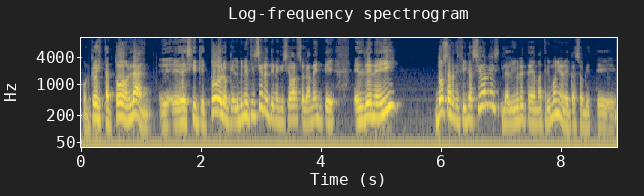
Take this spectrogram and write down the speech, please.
porque hoy está todo online. Eh, Es decir, que todo lo que el beneficiario tiene que llevar solamente el DNI, dos certificaciones y la libreta de matrimonio en el caso que esté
